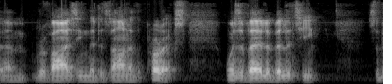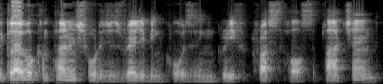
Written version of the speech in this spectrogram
um, revising the design of the products, was availability. So the global component shortage has really been causing grief across the whole supply chain.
